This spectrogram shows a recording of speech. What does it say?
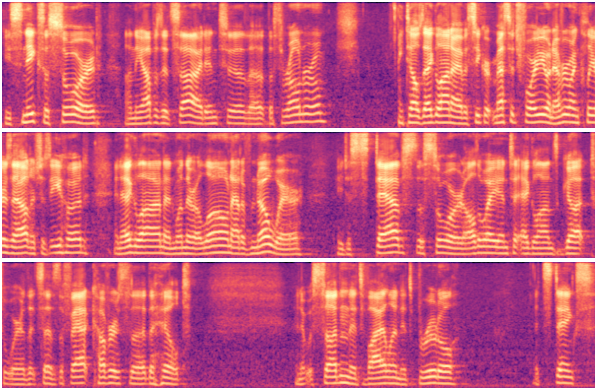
he sneaks a sword on the opposite side into the, the throne room. He tells Eglon, I have a secret message for you, and everyone clears out, and it's just Ehud and Eglon, and when they're alone out of nowhere, he just stabs the sword all the way into Eglon's gut to where it says the fat covers the, the hilt. And it was sudden, it's violent, it's brutal, it stinks.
